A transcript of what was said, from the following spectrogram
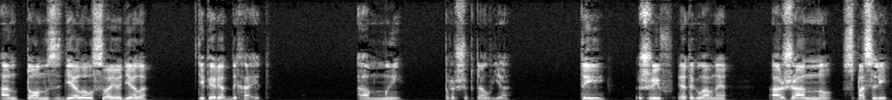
Антон сделал свое дело. Теперь отдыхает». «А мы?» — прошептал я. «Ты жив, это главное» а Жанну спасли.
